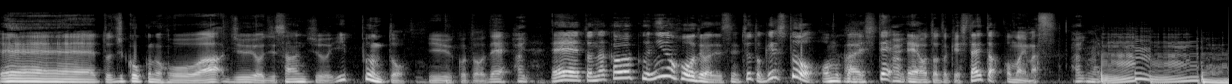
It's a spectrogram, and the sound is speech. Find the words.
い。えーっと、時刻の方は14時31分ということで、はいえーっと、中枠2の方ではですね、ちょっとゲストをお迎えして、はいえーお届けしたいと思います。はい。はい、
